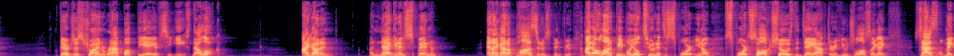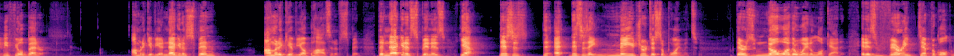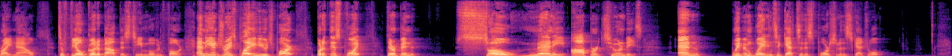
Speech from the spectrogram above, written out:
they're just trying to wrap up the AFC East. Now, look, I got a, a negative spin and I got a positive spin for you. I know a lot of people you'll tune into sport, you know, sports talk shows the day after a huge loss, like like Zaslow, make me feel better. I'm gonna give you a negative spin I'm to give you a positive spin. The negative spin is, yeah, this is eh, this is a major disappointment. There's no other way to look at it. It is very difficult right now to feel good about this team moving forward. And the injuries play a huge part. But at this point, there have been so many opportunities. And we've been waiting to get to this portion of the schedule.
